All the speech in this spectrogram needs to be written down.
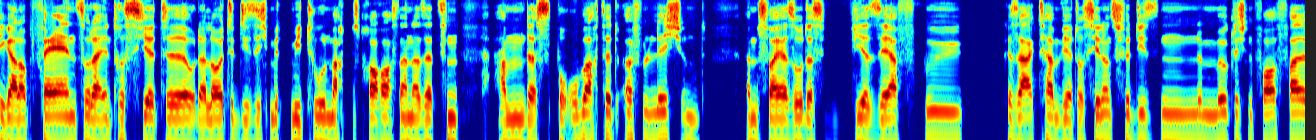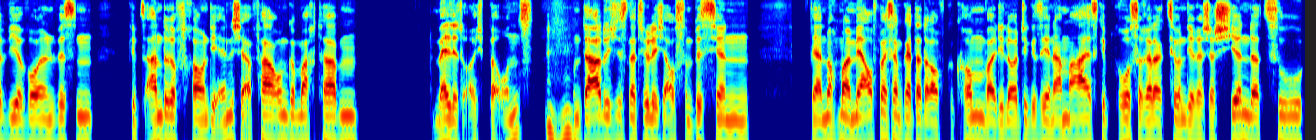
egal ob Fans oder Interessierte oder Leute, die sich mit MeToo und Machtmissbrauch auseinandersetzen, haben das beobachtet öffentlich. Und ähm, es war ja so, dass wir sehr früh gesagt haben, wir interessieren uns für diesen möglichen Vorfall. Wir wollen wissen, gibt es andere Frauen, die ähnliche Erfahrungen gemacht haben? Meldet euch bei uns. Mhm. Und dadurch ist natürlich auch so ein bisschen ja, nochmal mehr Aufmerksamkeit darauf gekommen, weil die Leute gesehen haben, ah, es gibt große Redaktionen, die recherchieren dazu.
